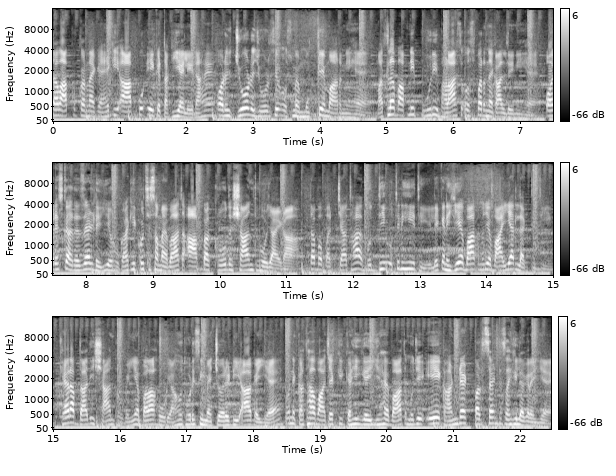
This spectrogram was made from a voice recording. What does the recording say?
तब आपको करना क्या है कि आपको एक तकिया लेना है और ज़ोर ज़ोर से उसमें मुक्के मारनी है। मतलब अपनी पूरी भड़ास उस पर निकाल देनी है। और इसका रिज़ल्ट ये होगा कि कुछ समय बाद आपका क्रोध शांत हो जाएगा। तब बच्चा था, बुद्धि उतनी ही थी, लेकिन ये बात मुझे वाहियात लगती थी। खैर, अब दादी शांत हो गई है, बड़ा हो गया हूँ थोड़ी सी मेच्योरिटी आ गई है। उन कथावाचक की कही गई यह बात मुझे एक हंड्रेड परसेंट सही लग रही है।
